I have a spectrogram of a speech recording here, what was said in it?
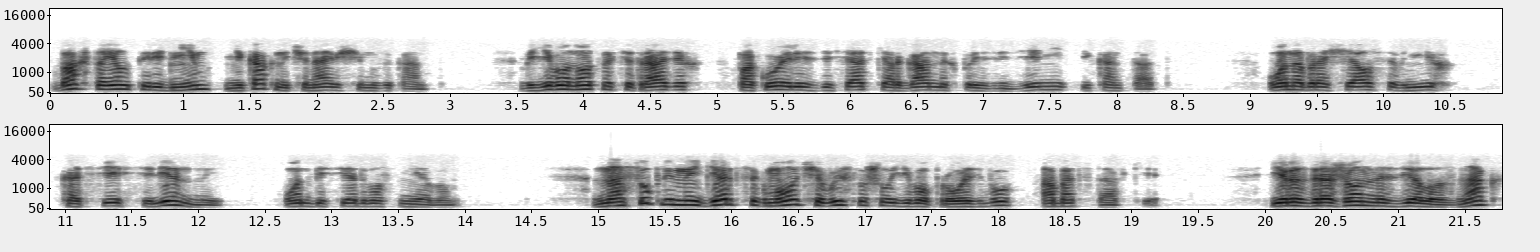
Бах стоял перед ним не как начинающий музыкант. В его нотных тетрадях покоились десятки органных произведений и кантат. Он обращался в них ко всей вселенной он беседовал с небом. Насупленный герцог молча выслушал его просьбу об отставке и раздраженно сделал знак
